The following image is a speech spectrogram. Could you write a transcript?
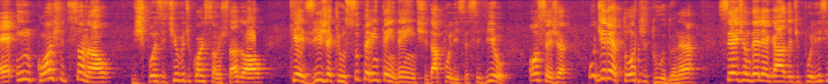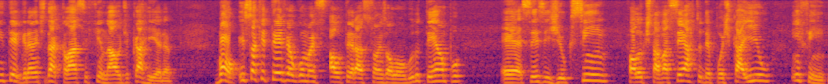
é inconstitucional dispositivo de Constituição Estadual que exija que o superintendente da Polícia Civil, ou seja, o diretor de tudo, né, seja um delegado de polícia integrante da classe final de carreira. Bom, isso aqui teve algumas alterações ao longo do tempo. É, se exigiu que sim, falou que estava certo, depois caiu. Enfim,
